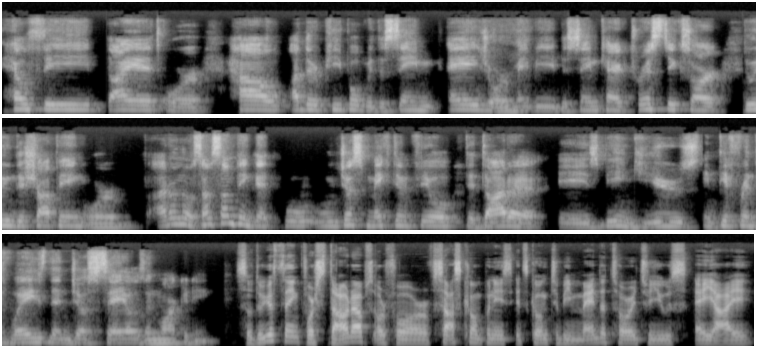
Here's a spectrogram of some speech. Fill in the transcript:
healthy diet or how other people with the same age or maybe the same characteristics are doing the shopping or i don't know some something that will, will just make them feel the data is being used in different ways than just sales and marketing so, do you think for startups or for SaaS companies, it's going to be mandatory to use AI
